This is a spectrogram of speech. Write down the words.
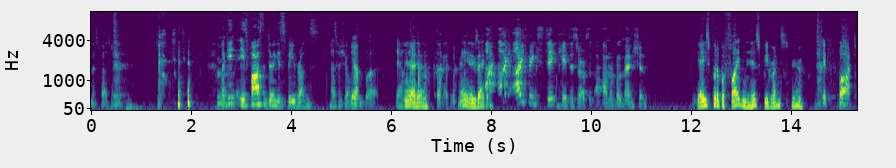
this past year. Like he, he's fast at doing his speed runs. That's for sure. yeah, but Yeah. yeah, yeah, yeah, exactly. I, I, I think Stick Kid deserves an honorable mention. Yeah, he's put up a fight in his speed runs. Yeah. Get fucked.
